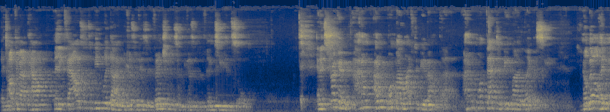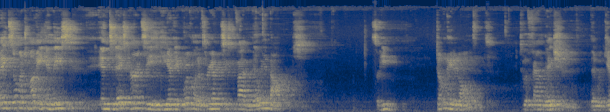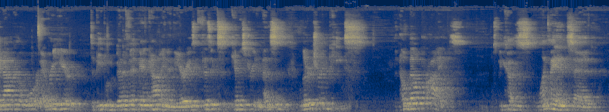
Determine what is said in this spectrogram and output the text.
They talked about how many thousands of people had died because of his inventions and because of the things he had sold. And it struck him, I don't, I don't want my life to be about that. I don't want that to be my legacy. Nobel had made so much money in these, in today's currency, he had the equivalent of $365 million. So he donated all of it to a foundation that would give out an award every year to people who benefit mankind in the areas of physics, chemistry, and medicine, literature, and peace. The Nobel Prize was because one man said,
